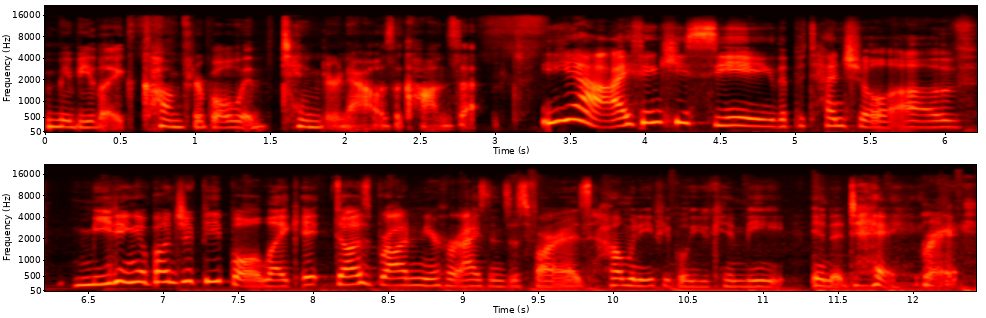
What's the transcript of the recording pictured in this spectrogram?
maybe like comfortable with Tinder now as a concept. Yeah, I think he's seeing the potential of meeting a bunch of people. Like it does broaden your horizons as far as how many people you can meet in a day. Right.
